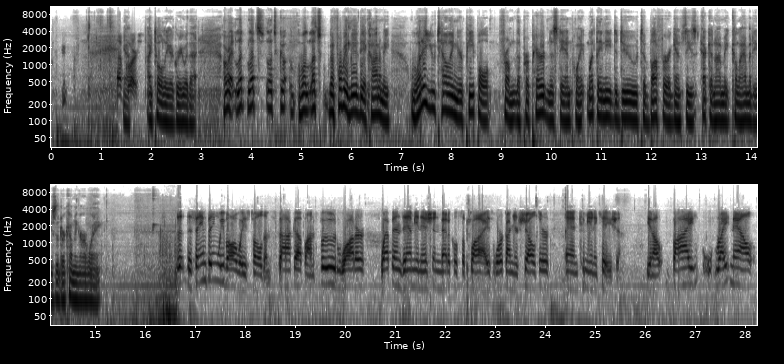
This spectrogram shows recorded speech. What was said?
Of yeah, course, I totally agree with that. All right, let, let's let's go. Well, let's before we leave the economy, what are you telling your people from the preparedness standpoint? What they need to do to buffer against these economic calamities that are coming our way? The, the same thing we've always told them stock up on food, water, weapons, ammunition, medical supplies, work on your shelter, and communication. You know, buy right now,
